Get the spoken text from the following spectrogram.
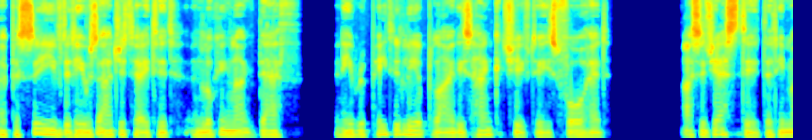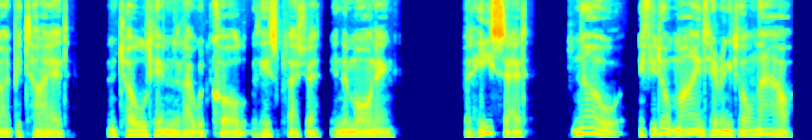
I perceived that he was agitated and looking like death, and he repeatedly applied his handkerchief to his forehead. I suggested that he might be tired, and told him that I would call, with his pleasure, in the morning. But he said, No, if you don't mind hearing it all now.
